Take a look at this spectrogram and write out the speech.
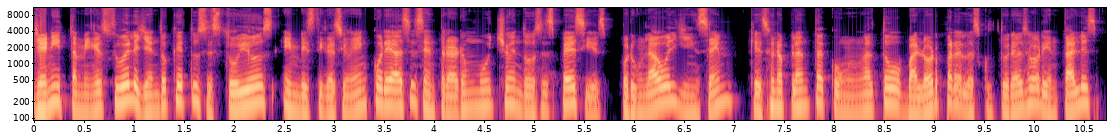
Jenny, también estuve leyendo que tus estudios e investigación en Corea se centraron mucho en dos especies. Por un lado, el ginseng, que es una planta con un alto valor para las culturas orientales,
